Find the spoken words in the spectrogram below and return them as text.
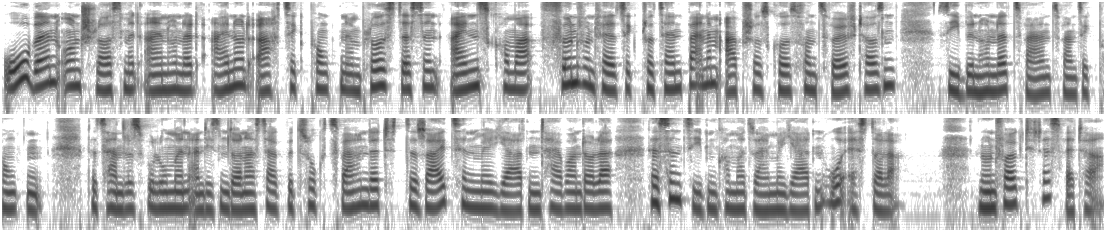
oben und schloss mit 181 Punkten im Plus. Das sind 1,45 Prozent bei einem Abschlusskurs von 12.722 Punkten. Das Handelsvolumen an diesem Donnerstag betrug 213 Milliarden Taiwan-Dollar. Das sind 7,3 Milliarden US-Dollar. Nun folgt das Wetter.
